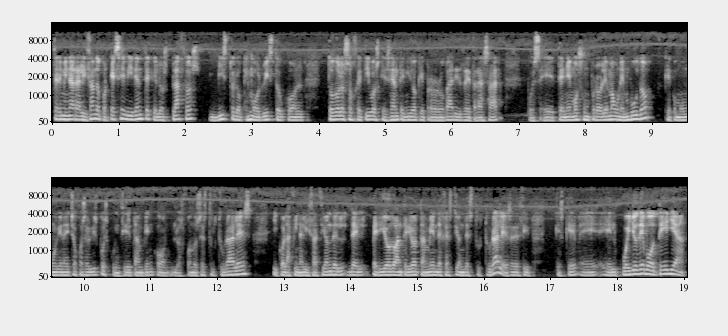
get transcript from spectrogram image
terminar realizando, porque es evidente que los plazos, visto lo que hemos visto con todos los objetivos que se han tenido que prorrogar y retrasar, pues eh, tenemos un problema, un embudo, que como muy bien ha dicho José Luis, pues coincide también con los fondos estructurales y con la finalización del, periodo anterior también de gestión de estructurales. Es decir, que es que eh, el cuello de botella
